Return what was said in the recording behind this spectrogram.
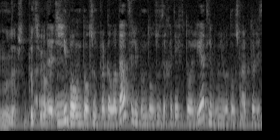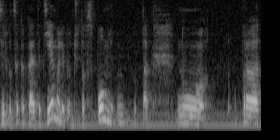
Ну да, чтобы Э, развиваться. Либо он должен проголодаться, либо он должен захотеть в туалет, либо у него должна актуализироваться какая-то тема, либо он что-то вспомнит, ну, вот так. Но про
